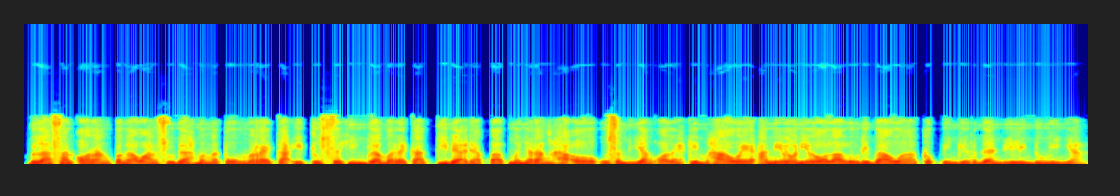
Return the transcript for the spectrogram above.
belasan orang pengawal sudah mengepung mereka itu sehingga mereka tidak dapat menyerang Hao Useng yang oleh Kim Hwe Aniloniro lalu dibawa ke pinggir dan dilindunginya.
